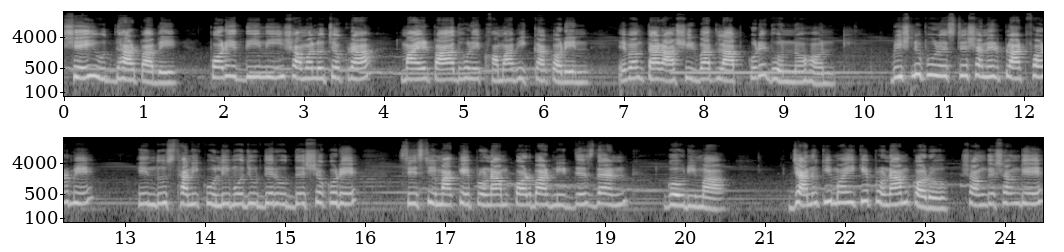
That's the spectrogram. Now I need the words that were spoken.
সেই উদ্ধার পাবে। পরের দিনই সমালোচকরা মায়ের পা ধরে ক্ষমা ভিক্ষা করেন এবং তার আশীর্বাদ লাভ করে ধন্য হন। বিষ্ণুপুর স্টেশনের প্ল্যাটফর্মে হিন্দুস্থানি কুলি মজুরদের উদ্দেশ্য করে শ্রী শ্রী মাকে প্রণাম করবার নির্দেশ দেন গৌরীমা জানকী প্রণাম করো। সঙ্গে সঙ্গে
